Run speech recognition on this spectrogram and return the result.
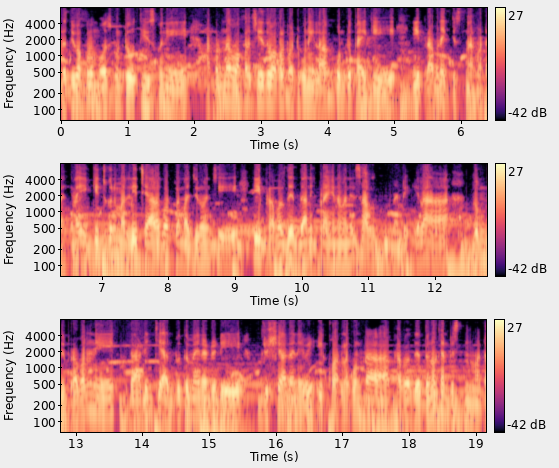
ప్రతి ఒక్కరు మోసుకుంటూ తీసుకుని అక్కడ ఉన్న ఒకరి చేతి ఒకరు పట్టుకుని లాక్కుంటూ పైకి ఈ ప్రభను ఎక్కిస్తున్నారు అనమాట ఇలా ఎక్కించుకుని మళ్ళీ చేలగొట్ల మధ్యలోంచి ఈ ప్రభల తీర్థానికి ప్రయాణం అనేది సాగుతుందండి. ఇలా తొమ్మిది ప్రభల్ని దాటించి అద్భుతమైనటువంటి దృశ్యాలు అనేవి ఈ కొర్లగుంట ప్రభల తీర్థంలో కనిపిస్తుంది అనమాట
